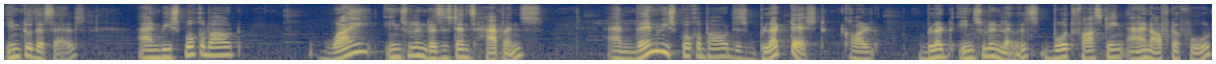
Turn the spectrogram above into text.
into the cells. And we spoke about why insulin resistance happens. And then we spoke about this blood test called blood insulin levels, both fasting and after food,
